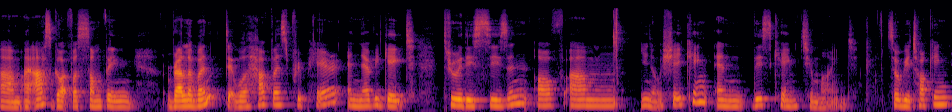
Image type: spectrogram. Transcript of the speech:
um, I asked God for something relevant that will help us prepare and navigate through this season of um, you know shaking, and this came to mind. So we're talking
